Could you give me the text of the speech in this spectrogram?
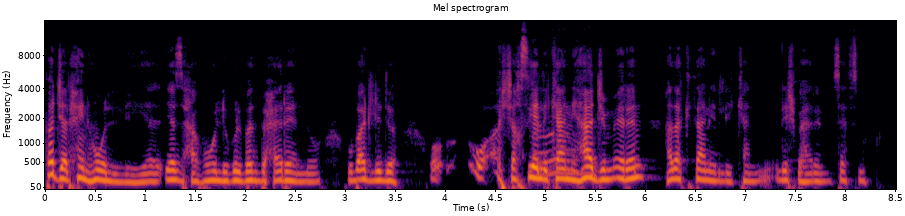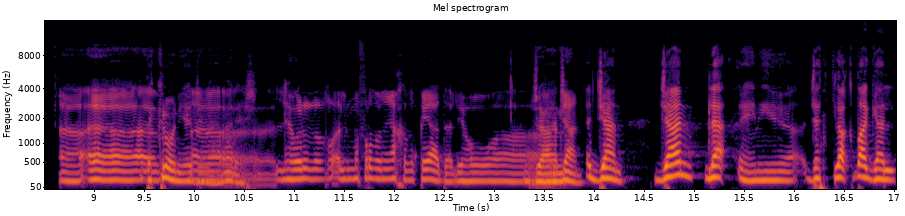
فجأة الحين هو اللي يزحف هو اللي يقول بذبح إيرين و- وبجلده والشخصية اللي كان يهاجم إيرين هذاك الثاني اللي كان اللي يشبه إيرين نسيت اسمه. آه، آه، ذكروني يا جماعة آه، معليش اللي هو المفروض إنه ياخذ القيادة اللي هو آه، جان. جان جان جان لا يعني جت لقطة قال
